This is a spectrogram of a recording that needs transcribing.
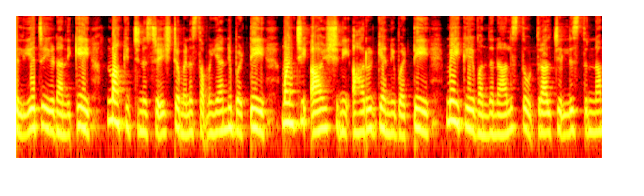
తెలియజేయడానికి మాకిచ్చిన శ్రేష్టమైన సమయాన్ని బట్టి మంచి ఆయుష్ని ఆరోగ్యాన్ని బట్టి మీకే వందనాలు స్తోత్రాలు చెల్లిస్తున్నాం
